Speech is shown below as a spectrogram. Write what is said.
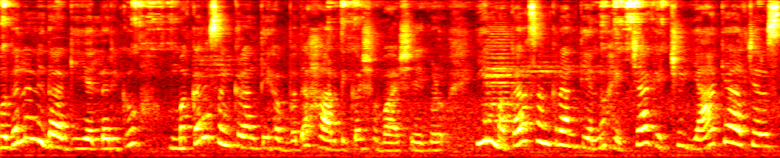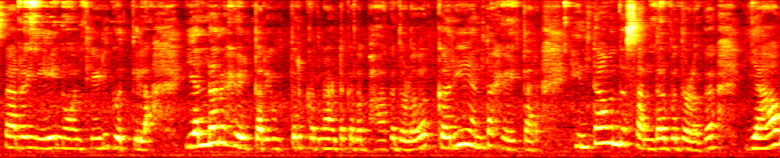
ಮೊದಲನೇದಾಗಿ ಎಲ್ಲರಿಗೂ ಮಕರ ಸಂಕ್ರಾಂತಿ ಹಬ್ಬದ ಹಾರ್ದಿಕ ಶುಭಾಶಯಗಳು. ಈ ಮಕರ ಸಂಕ್ರಾಂತಿಯನ್ನು ಹೆಚ್ಚಾಗಿ ಹೆಚ್ಚು ಯಾಕೆ ಆಚರಿಸ್ತಾರೆ, ಏನು ಅಂತ ಹೇಳಿ ಗೊತ್ತಿಲ್ಲ. ಎಲ್ಲರೂ ಹೇಳ್ತಾರೆ, ಉತ್ತರ ಕರ್ನಾಟಕದ ಭಾಗದೊಳಗೆ ಕರಿ ಅಂತ ಹೇಳ್ತಾರೆ. ಇಂಥ ಒಂದು ಸಂದರ್ಭದೊಳಗೆ ಯಾವ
